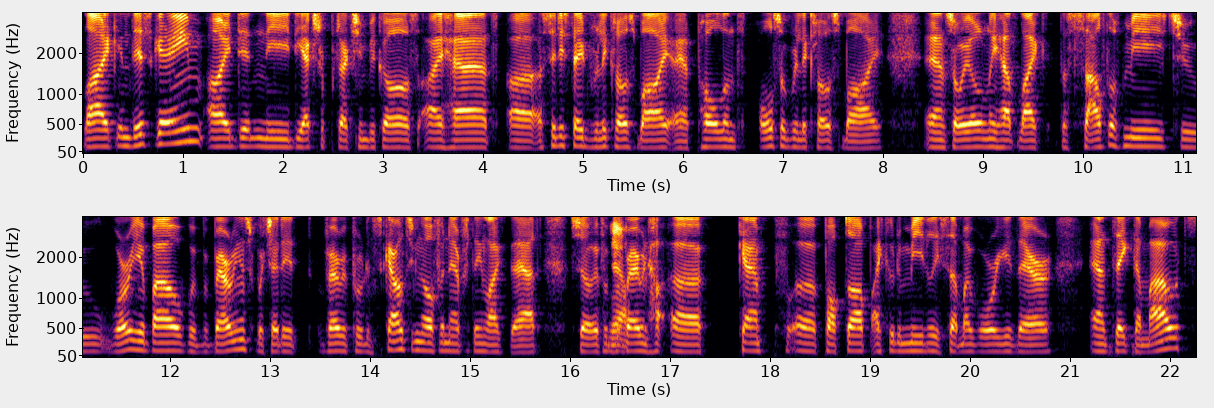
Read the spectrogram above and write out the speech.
Like in this game, I didn't need the extra protection because I had uh, a city state really close by. I had Poland also really close by, and so I only had like the south of me to worry about with barbarians, which I did very prudent scouting of and everything like that. So if a Yeah. barbarian uh, camp uh, popped up, I could immediately set my warrior there and take them out.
